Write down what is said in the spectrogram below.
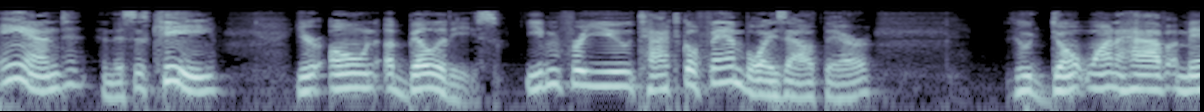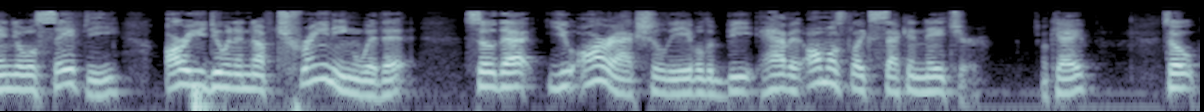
and, and this is key, your own abilities. Even for you tactical fanboys out there who don't want to have a manual safety, are you doing enough training with it so that you are actually able to be, have it almost like second nature? Okay? So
